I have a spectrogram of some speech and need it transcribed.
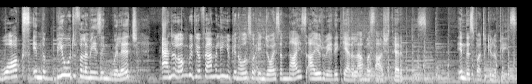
walks in the beautiful, amazing village, and along with your family, you can also enjoy some nice Ayurvedic Kerala massage therapies in this particular place.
